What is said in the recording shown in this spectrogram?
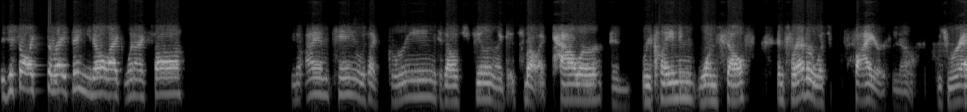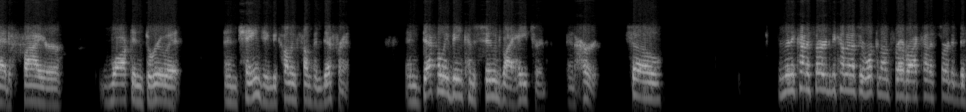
it just felt like the right thing, you know. Like when I saw you know, I Am King it was like green because I was feeling like it's about like power and reclaiming oneself. And Forever was fire, you know, it was red fire, walking through it and changing, becoming something different. And definitely being consumed by hatred and hurt. So, and then it kind of started to become as we were working on Forever, I kind of started to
